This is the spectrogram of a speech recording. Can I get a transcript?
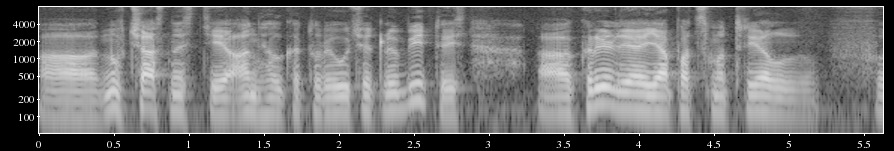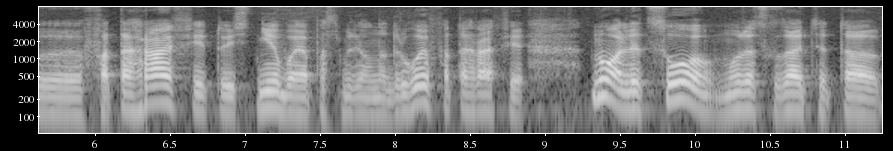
А, Ну, в частности, ангел, который учит любить. То есть а, крылья я подсмотрел в э, фотографии, то есть небо я посмотрел на другой фотографии. Ну, а лицо, можно сказать, это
